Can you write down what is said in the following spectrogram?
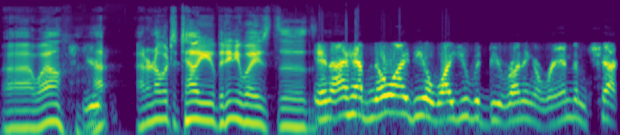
Uh, well, I, I don't know what to tell you, but anyways, the And I have no idea why you would be running a random check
